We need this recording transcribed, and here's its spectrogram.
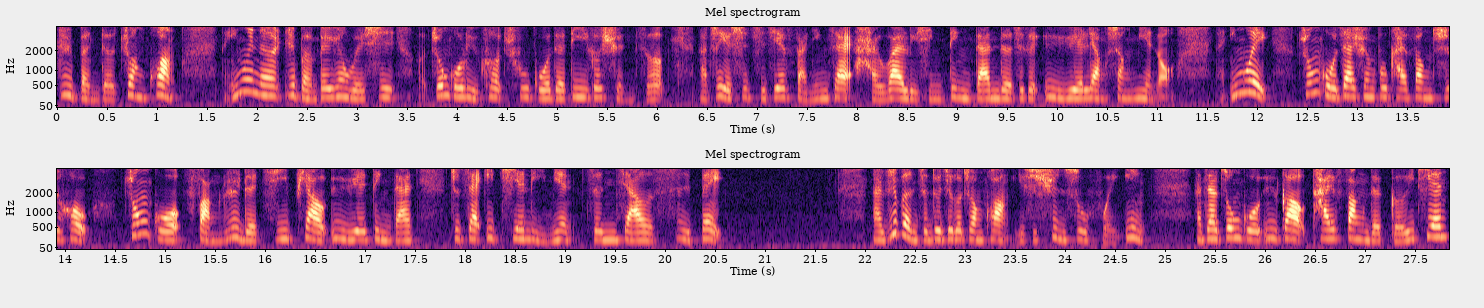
日本的状况，因为呢，日本被认为是中国旅客出国的第一个选择，那这也是直接反映在海外旅行订单的这个预约量上面哦。那因为中国在宣布开放之后。中国访日的机票预约订单就在一天里面增加了四倍。那日本针对这个状况也是迅速回应。那在中国预告开放的隔一天，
